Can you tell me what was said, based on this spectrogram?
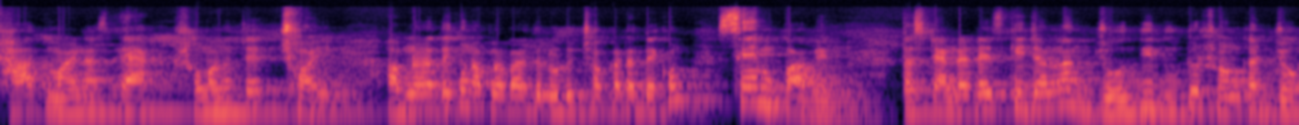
সাত মাইনাস এক সমান হচ্ছে ছয়। আপনারা দেখুন, আপনার বাড়িতে লুডুর ছক্কাটা দেখুন সেম পাবেন। তা স্ট্যান্ডার্ডাইজ কি জানলাম? যদি দুটো সংখ্যা যোগ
